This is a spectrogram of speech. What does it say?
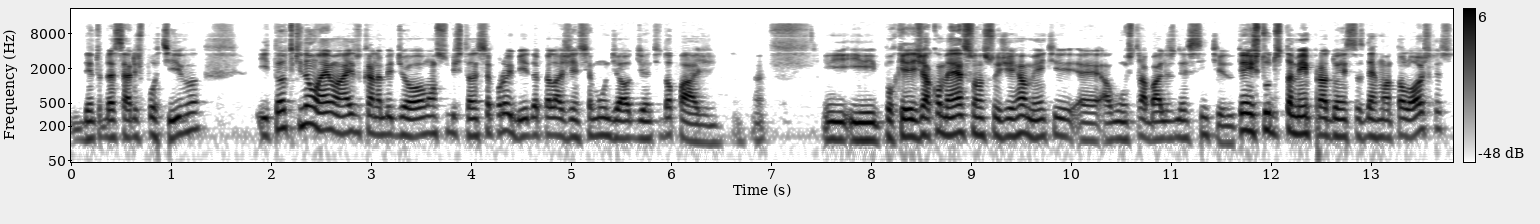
dentro dessa área esportiva e tanto que não é mais o canabidiol uma substância proibida pela Agência Mundial de Antidopagem. Né? E, e, porque já começam a surgir realmente é, alguns trabalhos nesse sentido. Tem estudos também para doenças dermatológicas,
